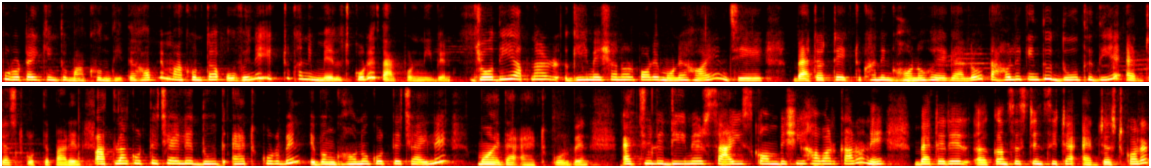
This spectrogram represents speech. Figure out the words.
পুরোটাই কিন্তু মাখন দিতে হবে। মাখনটা ওভেনে একটুখানি মেল্ট করে তারপর নেবেন। যদি আপনার ঘি মেশানোর পরে মনে হয় যে ব্যাটারটা একটুখানি ঘন হয়ে গেল, তাহলে কিন্তু দুধ দিয়ে অ্যাডজাস্ট করতে পারেন। পাতলা করতে চাইলে দুধ অ্যাড করবেন এবং ঘন করতে চাইলে ময়দা অ্যাড করবেন। অ্যাকচুয়ালি ডিমের সাইজ কম বেশি হওয়ার কারণে ব্যাটারের কনসিস্টেন্সিটা অ্যাডজাস্ট করার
